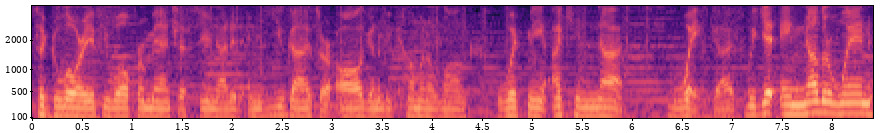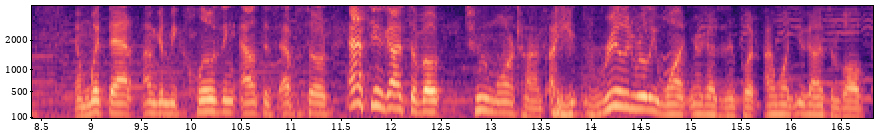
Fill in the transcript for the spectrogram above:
to glory, if you will, for Manchester United. And you guys are all going to be coming along with me. I cannot wait, guys. We get another win. And with that, I'm going to be closing out this episode, asking you guys to vote two more times. I really, really want your guys' input. I want you guys involved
